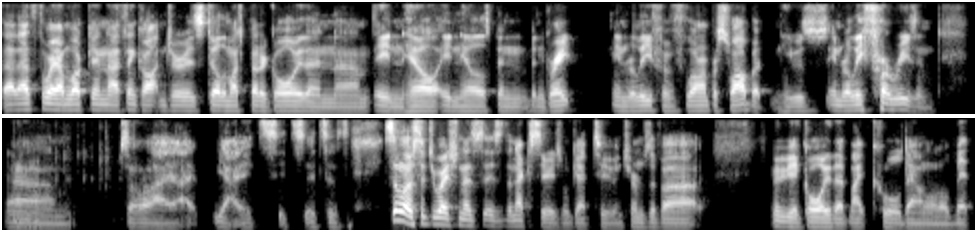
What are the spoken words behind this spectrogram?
that, that's the way I'm looking. I think Oettinger is still the much better goalie than um, Adin Hill. Adin Hill has been been great in relief of Laurent Brossoit, but he was in relief for a reason. Um, so I, I, yeah, it's it's it's a similar situation as, as the next series we'll get to in terms of uh maybe a goalie that might cool down a little bit.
